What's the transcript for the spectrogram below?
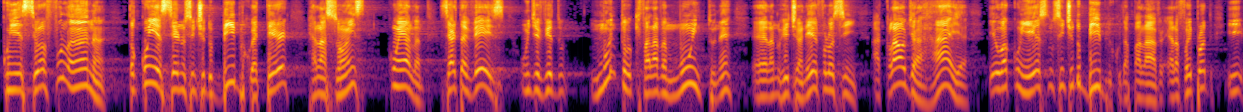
conheceu a fulana. Então, conhecer no sentido bíblico é ter relações com ela. Certa vez, um indivíduo muito, que falava muito, né, é, lá no Rio de Janeiro, falou assim: a Cláudia Raia, eu a conheço no sentido bíblico da palavra. Ela foi e,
